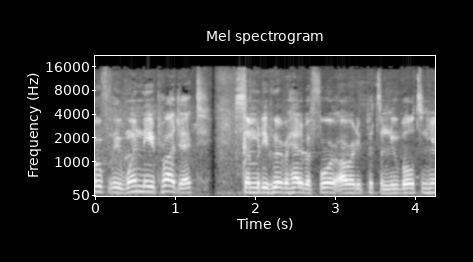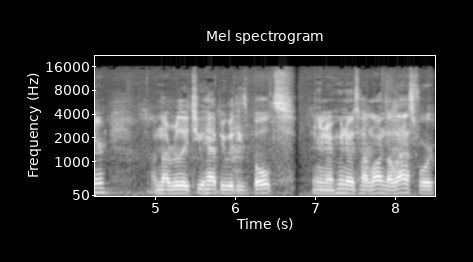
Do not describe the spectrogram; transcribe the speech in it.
hopefully one day project. Somebody, whoever had it before, already put some new bolts in here. I'm not really too happy with these bolts. You know, who knows how long they'll last for.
